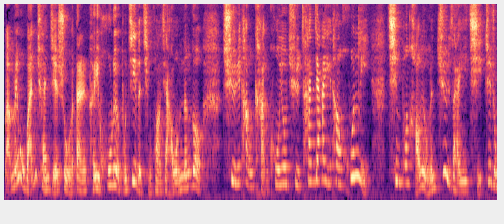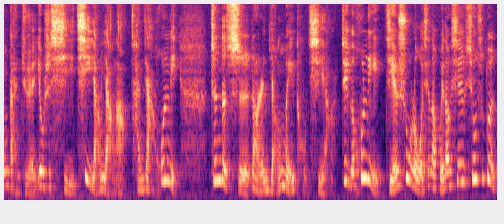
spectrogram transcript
啊没有完全结束，但是可以忽略不计的情况下，我们能够去一趟坎库，又去参加一趟婚礼，亲朋好友们聚在一起，这种感觉又是喜气洋洋啊！参加婚礼。真的是让人扬眉吐气啊！这个婚礼结束了，我现在回到休休斯顿，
